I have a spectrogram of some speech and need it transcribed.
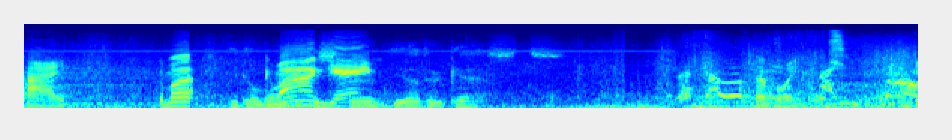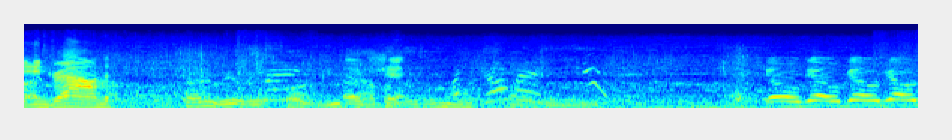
Hi. Come on. We don't Come want on, to disturb game. the other guests. That boy. Getting drowned. I really thought you'd Oh, have shit. a little more fighting in you. Go, go, go, go,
